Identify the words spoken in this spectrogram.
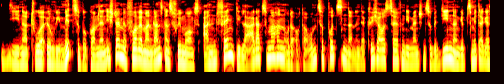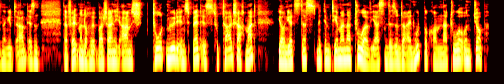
die Natur irgendwie mitzubekommen? Denn ich stelle mir vor, wenn man ganz, ganz früh morgens anfängt, die Lager zu machen oder auch darum zu putzen, dann in der Küche auszuhelfen, die Menschen zu bedienen, dann gibt's Mittagessen, dann gibt's Abendessen, da fällt man doch wahrscheinlich abends todmüde ins Bett, ist total schachmatt. Ja, und jetzt das mit dem Thema Natur. Wie hast du das unter einen Hut bekommen? Natur und Job.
